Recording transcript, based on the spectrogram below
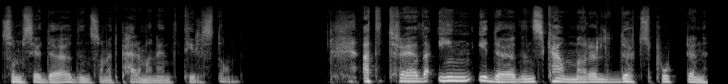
som ser döden som ett permanent tillstånd. Att träda in i dödens kammare eller dödsporten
